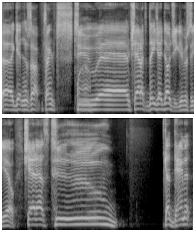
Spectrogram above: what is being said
uh, getting us up. Thanks to uh, shout out to DJ Dodgy. Give us a yell. Shout outs to God damn it.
